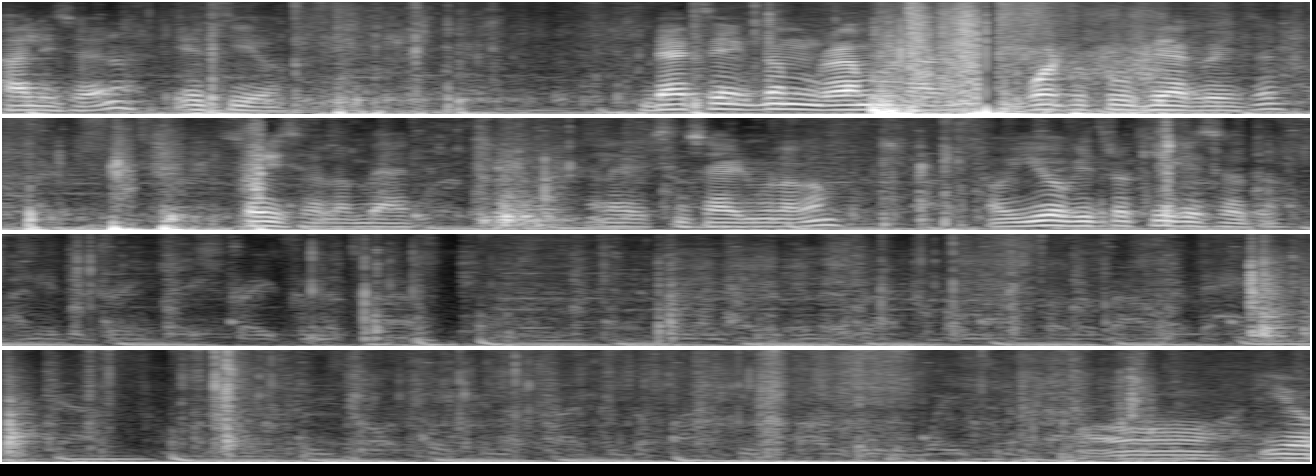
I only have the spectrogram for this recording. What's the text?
खाली छ होइन यति हो। ब्याग चाहिँ एकदम राम्रो लाग्यो वाटरप्रुफ ब्याग रहेछ। सही छ ल ब्याग यसलाई एकछिन साइडमा लगाऊँ। अब यो भित्र के के छ त? यो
